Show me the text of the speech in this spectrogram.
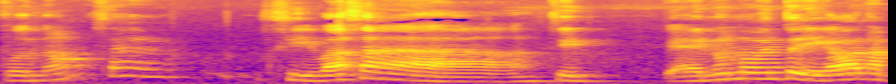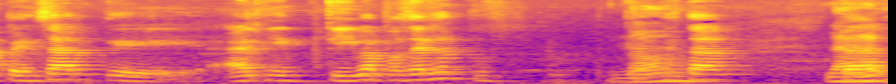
pues no, o sea, si vas a, si en un momento llegaban a pensar que alguien que iba a pasar eso, pues no. Está, la,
